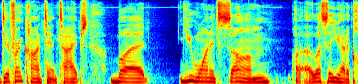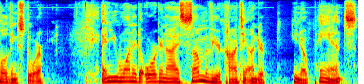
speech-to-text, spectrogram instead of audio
different content types, but you wanted some, uh, let's say you had a clothing store and you wanted to organize some of your content under, you know, pants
